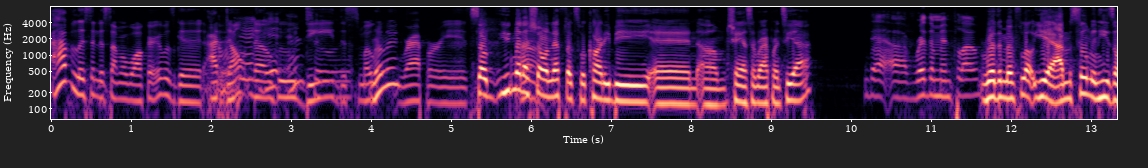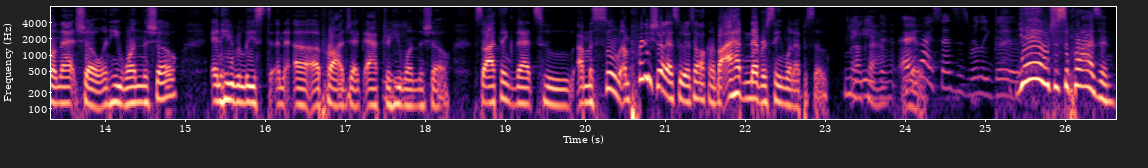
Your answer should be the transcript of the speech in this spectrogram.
I've listened to Summer Walker. It was good. I, don't know who into D the it. Smoke Really? rapper is. So you know that Uh. show on Netflix with Cardi B and um, Chance the Rapper and T.I, That uh, rhythm and flow. Rhythm and Flow. Yeah, I'm assuming he's on that show and he won the show and he released an, uh, a project after he won the show. So I think that's who I'm assuming. I'm pretty sure that's who they're talking about. I have never seen one episode. Me Okay. either. Everybody says it's really good. Yeah, which is surprising.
